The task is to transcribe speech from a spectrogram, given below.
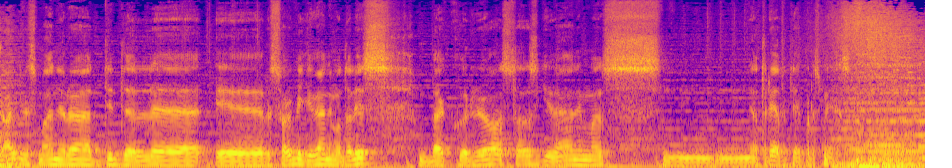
Žalgiris man yra didelė ir svarbi gyvenimo dalis, be kurios tas gyvenimas neturėtų tiek prasmės.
